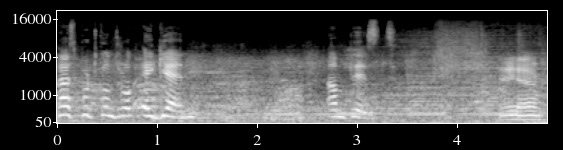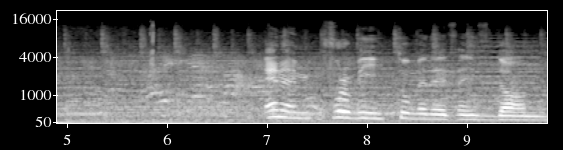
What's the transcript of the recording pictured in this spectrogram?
passport control again. I'm pissed. Yeah. And I'm for me 2 minutes and it's done.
